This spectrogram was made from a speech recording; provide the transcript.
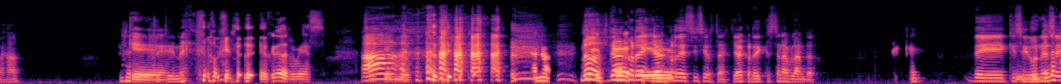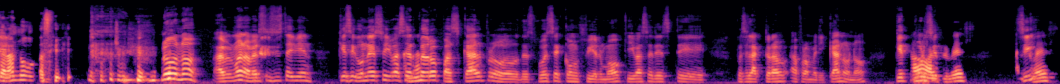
Ajá. Que... ¿Qué tiene? Eugenio de Revés. Ah. ah. no, no ya me acordé, ya me eh, acordé, sí, cierto. Ya me acordé que están hablando. ¿De qué? De que según eso. no, así. no, no. A ver, bueno, a ver si sí está bien. Que según eso iba a ser Pedro Pascal, pero después se confirmó que iba a ser este, pues el actor afroamericano, ¿no? Que, no, al revés. ¿Sí? Al revés.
